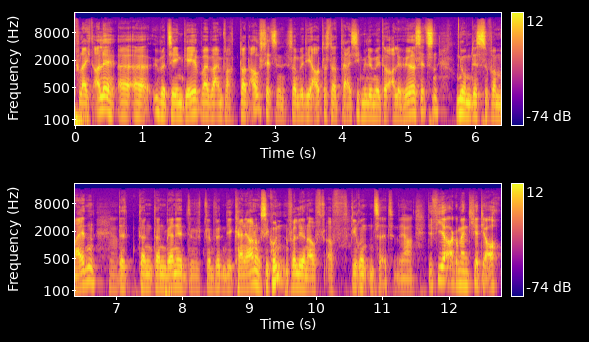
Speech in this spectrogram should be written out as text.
vielleicht alle äh, äh über 10 G, weil wir einfach dort aufsetzen. Sollen wir die Autos dort 30 mm alle höher setzen, nur um das zu vermeiden? Ja. Da, dann, dann, nicht, dann, würden die, keine Ahnung, Sekunden verlieren auf, auf die Rundenzeit. Ja, die FIA argumentiert ja auch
